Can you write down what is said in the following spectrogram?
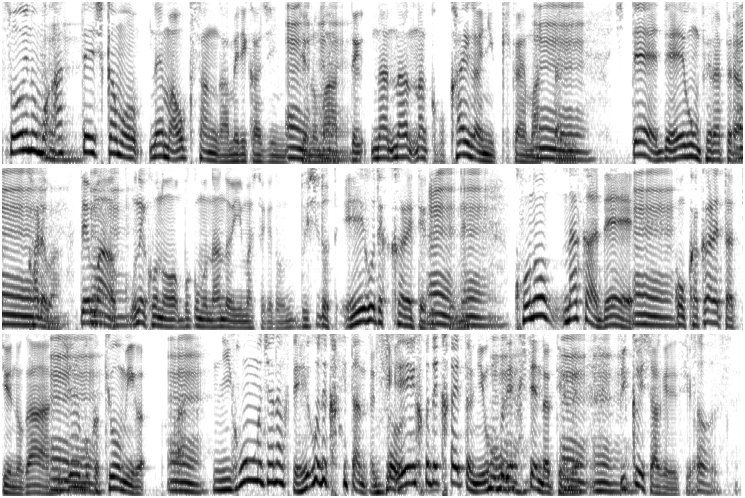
そういうのもあって、しかもね、まあ奥さんがアメリカ人っていうのもあって、な、な、なんかこう海外に行く機会もあったりうんして、で、英語もペラペラ、うん。彼は。で、まあうんね、この、僕も何度も言いましたけど、武士道って英語で書かれてるっていううんね。この中でう、ん。こう書かれたっていうのが、非常に僕は興味が、日本語じゃなくて英語で書いたんだ。英語で書いたら日本語で訳してんだっていうね、びっくりしたわけですよ。そうですね。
